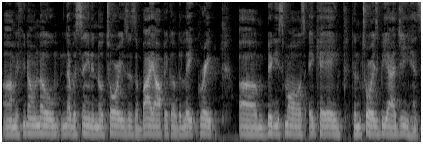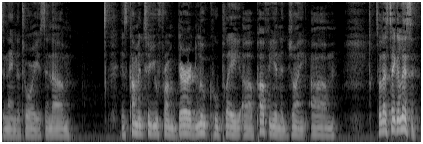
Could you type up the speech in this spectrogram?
Um, if you don't know, never seen it, Notorious is a biopic of the late, great um, Biggie Smalls, aka the Notorious B.I.G., hence the name Notorious. And um, it's coming to you from Derek Luke, who played uh, Puffy in the joint. Um, so, let's take a listen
